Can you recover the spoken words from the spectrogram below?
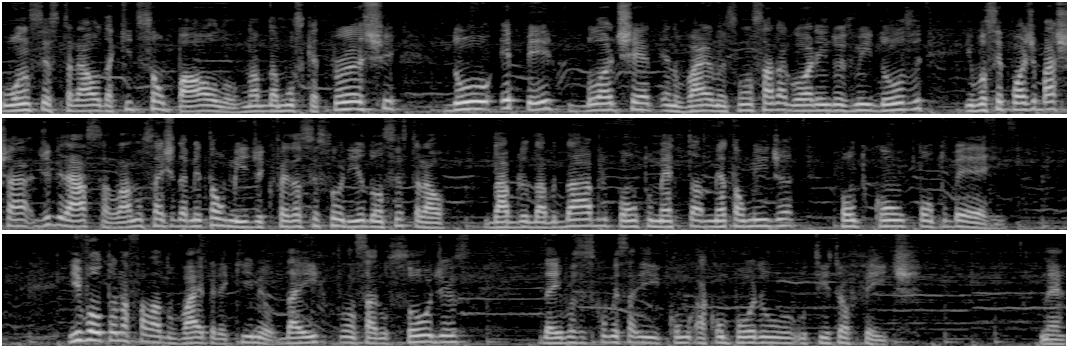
o Ancestral daqui de São Paulo. Nome da música é Trust, do EP Bloodshed and Violence, lançado agora em 2012. E você pode baixar de graça lá no site da Metal Media, que faz assessoria do Ancestral, www.metalmedia.com .com.br. E voltando a falar do Viper aqui, meu, daí lançaram os Soldiers, daí vocês começaram a compor o, o Theater of Fate. Né?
